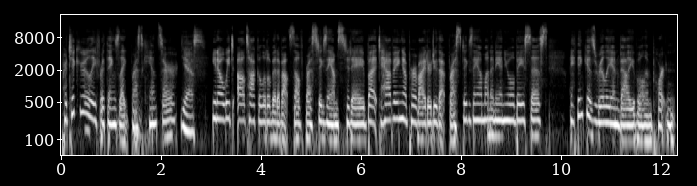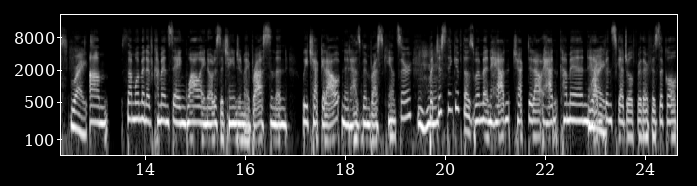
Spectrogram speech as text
particularly for things like breast cancer, Yes. you know, we I'll talk a little bit about self breast exams today, but having a provider do that breast exam on an annual basis, I think is really invaluable and important. Right. Um, some women have come in saying, "Wow, I noticed a change in my breasts," and then we check it out, and it has been breast cancer. Mm-hmm. But just think if those women hadn't checked it out, hadn't come in, Right. hadn't been scheduled for their physical,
